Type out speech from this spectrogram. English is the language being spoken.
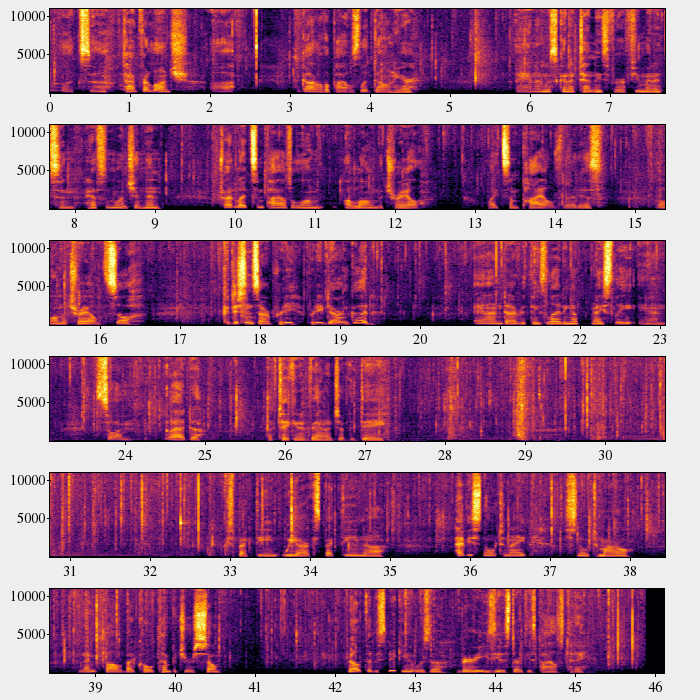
Well, it's uh, time for lunch. Uh, I got all the piles lit down here. And I'm just going to tend these for a few minutes and have some lunch and then try to light some piles along along the trail. Light some piles, that is, along the trail. So conditions are pretty pretty darn good. And everything's lighting up nicely and so I'm glad to have taken advantage of the day expecting we are expecting uh, heavy snow tonight, snow tomorrow, and then followed by cold temperatures. So, relatively speaking, it was uh, very easy to start these piles today.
